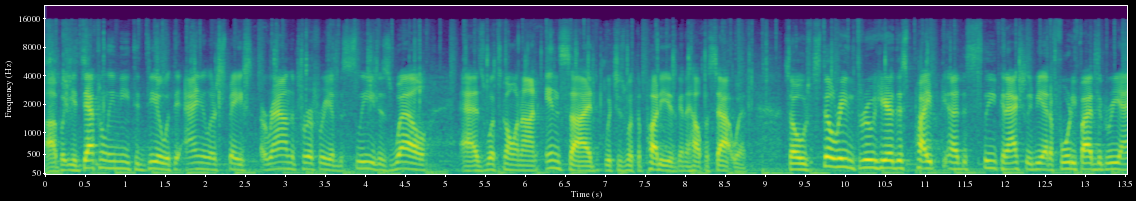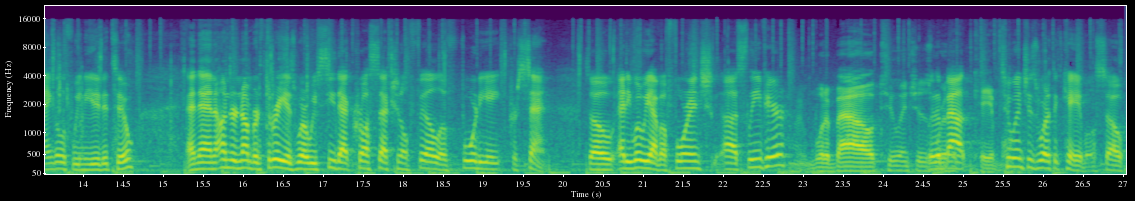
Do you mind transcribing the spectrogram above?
Uh, but you definitely need to deal with the annular space around the periphery of the sleeve as well as what's going on inside, which is what the putty is gonna help us out with. So still reading through here, this pipe, uh, this sleeve can actually be at a 45 degree angle if we needed it to. And then under number three is where we see that cross-sectional fill of 48%. So Eddie, what do we have, a four inch uh, sleeve here? What about two inches With worth about of cable? two inches worth of cable. So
